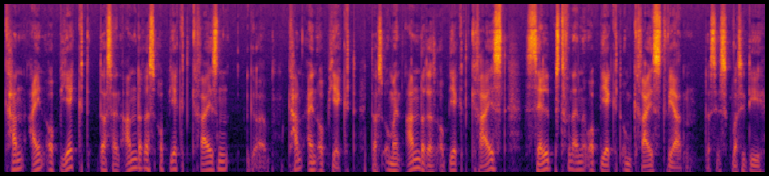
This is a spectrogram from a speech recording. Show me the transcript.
kann ein Objekt, das ein anderes Objekt kreisen, äh, kann ein Objekt, das um ein anderes Objekt kreist, selbst von einem Objekt umkreist werden? Das ist quasi die.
